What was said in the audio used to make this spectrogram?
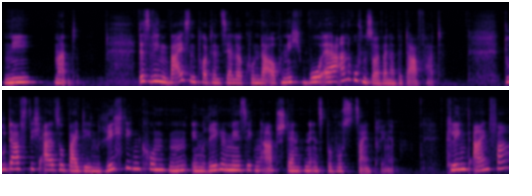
Niemand. Deswegen weiß ein potenzieller Kunde auch nicht, wo er anrufen soll, wenn er Bedarf hat. Du darfst dich also bei den richtigen Kunden in regelmäßigen Abständen ins Bewusstsein bringen. Klingt einfach,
